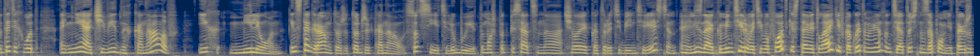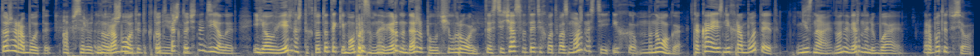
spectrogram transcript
вот этих вот неочевидных каналов их миллион. Инстаграм тоже, тот же канал, соцсети любые. Ты можешь подписаться на человека, который тебе интересен, не знаю, комментировать его фотки, ставить лайки, в какой-то момент он тебя точно запомнит. Так же тоже работает. Абсолютно Ну, точно, работает, кто-то так точно делает. И я уверена, что кто-то таким образом, наверное, даже получил роль. То есть сейчас вот этих вот возможностей, их много. Какая из них работает? Не знаю, ну, наверное, любая. Работает все.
